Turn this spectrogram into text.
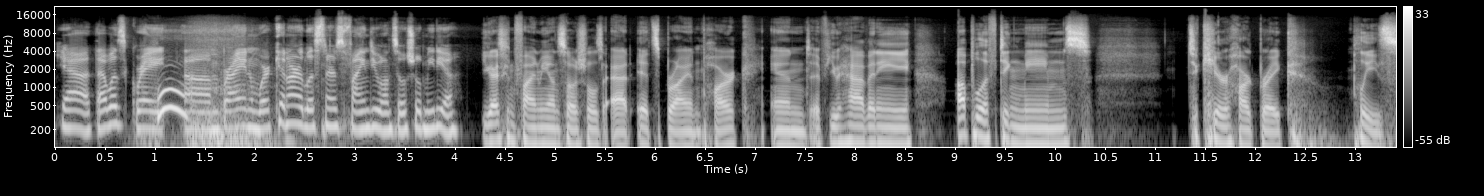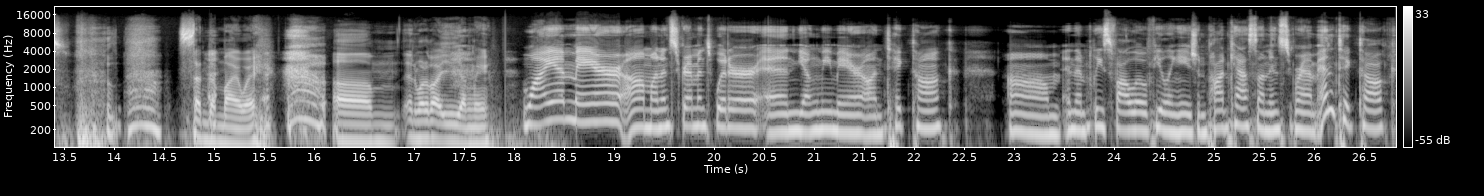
Yeah, that was great. Um, Brian, where can our listeners find you on social media? You guys can find me on socials at it's Brian Park. And if you have any uplifting memes to cure heartbreak, please send them my way. Um, and what about you, Young Mi? YM Mayer um, on Instagram and Twitter, and Young Mi Mayer on TikTok. Um, and then please follow Feeling Asian Podcast on Instagram and TikTok.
